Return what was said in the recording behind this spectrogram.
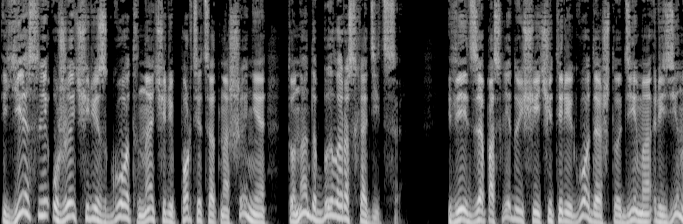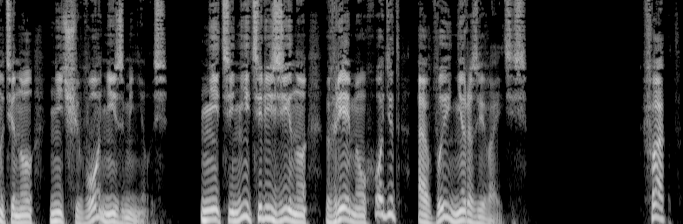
Если уже через год начали портиться отношения, то надо было расходиться. Ведь за последующие четыре года, что Дима резину тянул, ничего не изменилось. Не тяните резину, время уходит, а вы не развиваетесь. Факт.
